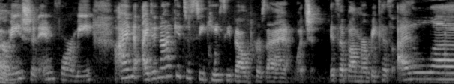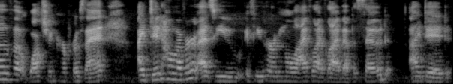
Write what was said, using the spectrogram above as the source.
information in for me. I, I did not get to see Kasey Bell present, which is a bummer because I love watching her present. I did, however, as you if you heard in the live live live episode, I did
